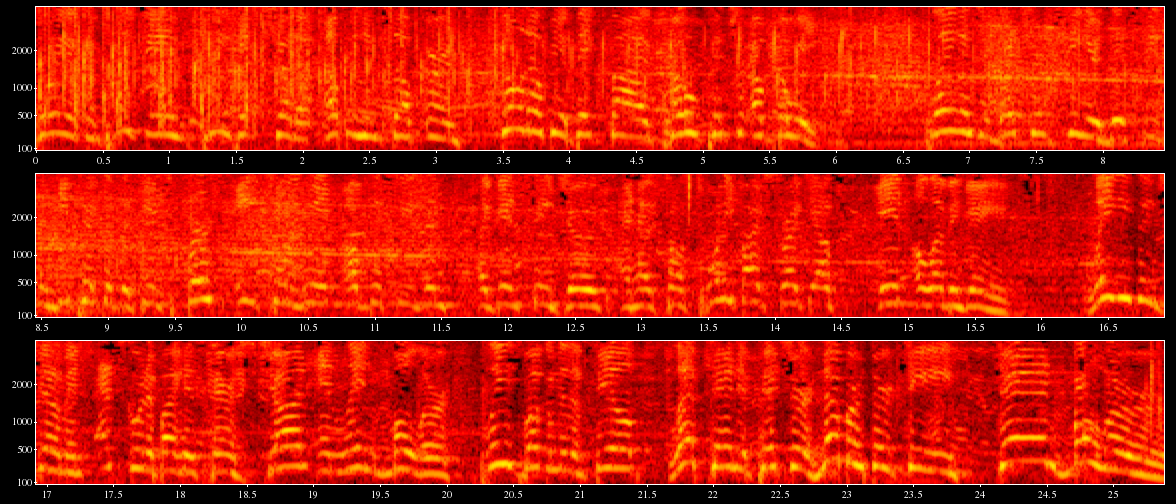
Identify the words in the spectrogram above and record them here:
scoring a complete game three-hit shutout, helping himself earn Philadelphia Big Five Co-Pitcher of the Week. Playing as a redshirt senior this season, he picked up the team's first A-10 win of the season against St. Joe's and has tossed 25 strikeouts in 11 games. Ladies and gentlemen, escorted by his parents, John and Lynn Moeller, please welcome to the field left-handed pitcher number 13, Dan Moeller.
